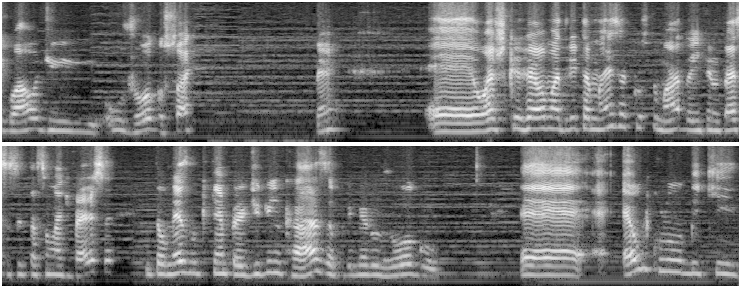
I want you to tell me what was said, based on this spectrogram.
igual de um jogo só. Né? É, eu acho que o Real Madrid está mais acostumado a enfrentar essa situação adversa. Então, mesmo que tenha perdido em casa o primeiro jogo é, é um clube que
